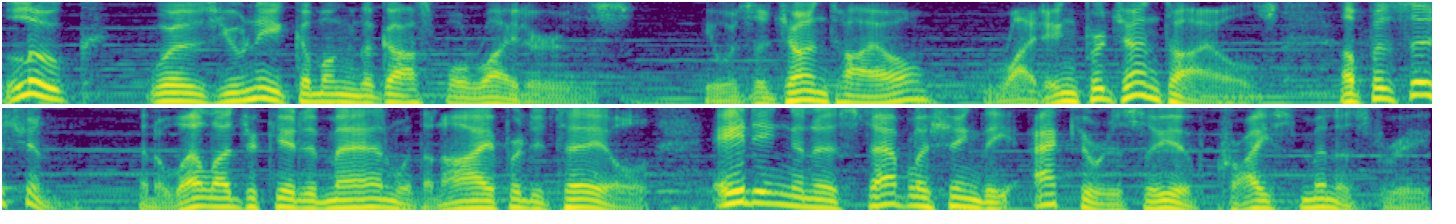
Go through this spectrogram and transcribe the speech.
Luke was unique among the gospel writers. He was a Gentile writing for Gentiles, a physician, and a well-educated man with an eye for detail, aiding in establishing the accuracy of Christ's ministry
